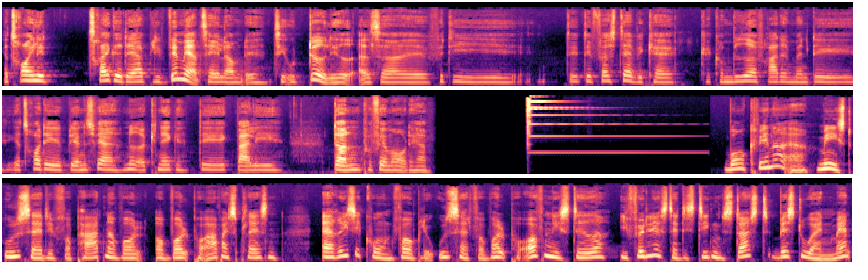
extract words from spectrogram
jeg tror egentlig, tricket det er at blive ved med at tale om det til udødelighed, altså øh, fordi det, det er først der, vi kan, kan komme videre fra det, men det, jeg tror, det bliver en svær nød at knække. Det er ikke bare lige done på fem år, det her. Hvor kvinder er mest udsatte for partnervold og vold på arbejdspladsen, er risikoen for at blive udsat for vold på offentlige steder ifølge statistikken størst, hvis du er en mand,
